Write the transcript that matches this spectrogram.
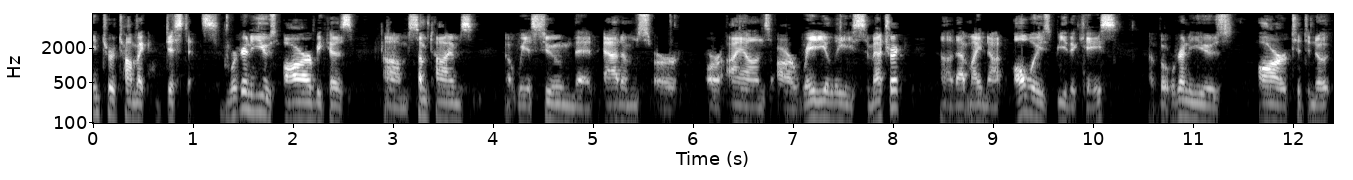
interatomic distance. We're going to use R because um, sometimes uh, we assume that atoms or, or ions are radially symmetric. Uh, that might not always be the case, uh, but we're going to use R to denote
